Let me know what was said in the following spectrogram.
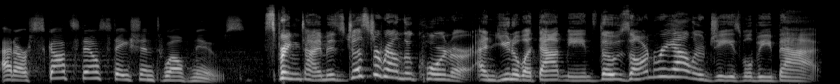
at our Scottsdale Station 12 News. Springtime is just around the corner, and you know what that means. Those ornery allergies will be back.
